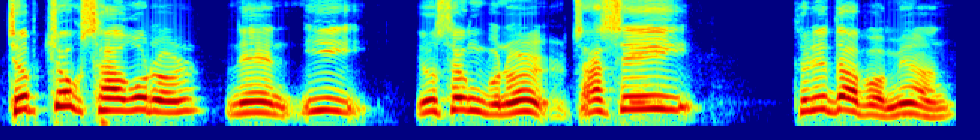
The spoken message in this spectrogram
접촉 사고를 낸 이 여성분을 자세히 들여다보면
